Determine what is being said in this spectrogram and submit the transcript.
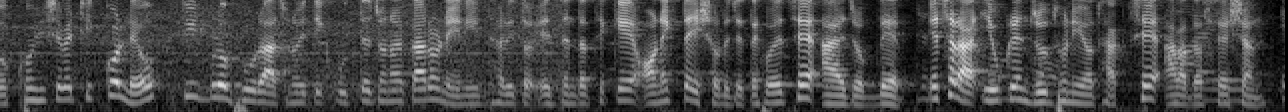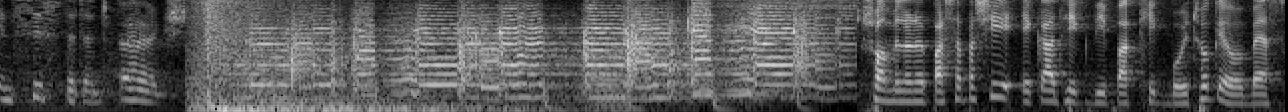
লক্ষ্য হিসেবে ঠিক করলেও তীব্র ভূ রাজনৈতিক উত্তেজনার কারণে নির্ধারিত এজেন্ডা থেকে অনেকটাই সরে যেতে হয়েছে আয়োজকদের। এছাড়া ইউক্রেন যুদ্ধ নিয়েও থাকছে আলাদা সেশন। সম্মেলনের পাশাপাশি একাধিক দ্বিপাক্ষিক বৈঠকেও ব্যস্ত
